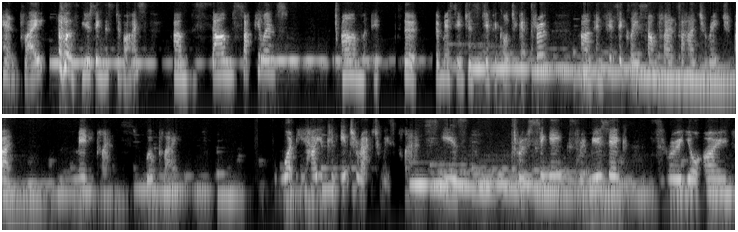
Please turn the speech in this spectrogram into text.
can play using this device. Um, some succulents, um, it, the, the message is difficult to get through. Um, and physically, some plants are hard to reach, but many plants will play. What, how you can interact with plants is through singing, through music, through your own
